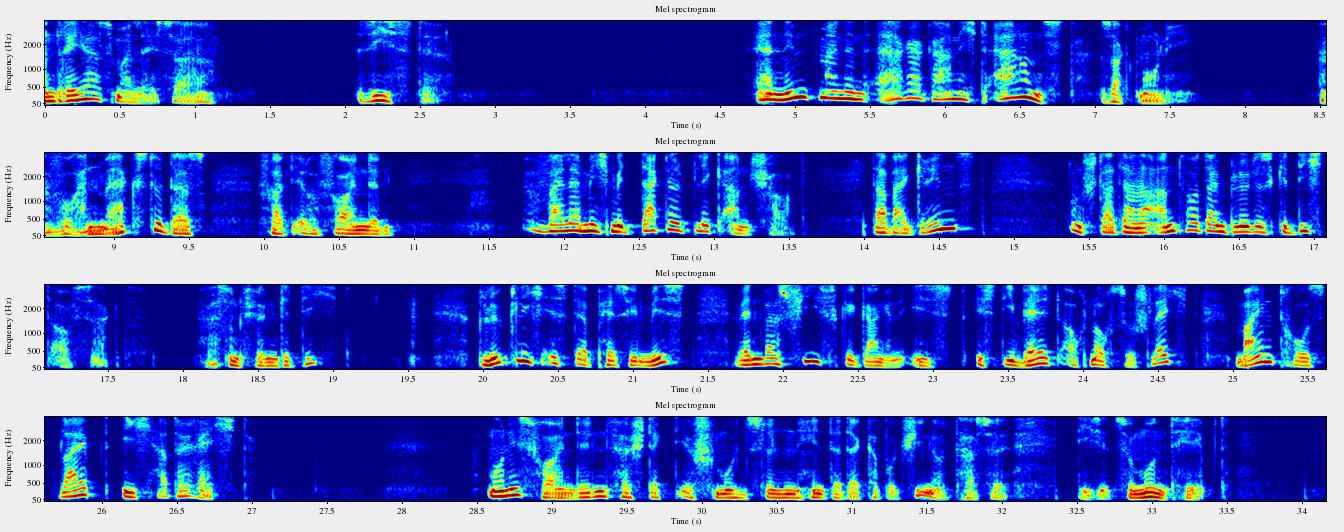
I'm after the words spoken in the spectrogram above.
Andreas Malessa Siehste. Er nimmt meinen Ärger gar nicht ernst, sagt Moni. Woran merkst du das? fragt ihre Freundin. Weil er mich mit Dackelblick anschaut, dabei grinst und statt einer Antwort ein blödes Gedicht aufsagt. Was denn für ein Gedicht? Glücklich ist der Pessimist, wenn was schiefgegangen ist, ist die Welt auch noch so schlecht, mein Trost bleibt, ich hatte recht. Monis Freundin versteckt ihr Schmunzeln hinter der Cappuccino-Tasse, die sie zum Mund hebt.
